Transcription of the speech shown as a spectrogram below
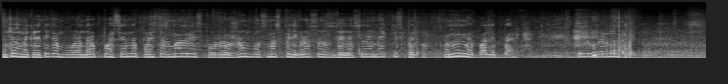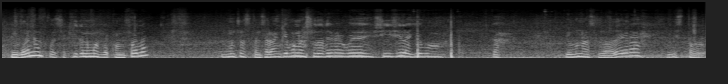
Muchos me critican por andar paseando por estas madres por los rumbos más peligrosos de la CDMX, pero a mí me vale verga. Qué lugar más peligroso. Y bueno, pues aquí tenemos la consola. Muchos pensarán, llevo una sudadera, güey. Sí, sí la llevo. Llevo una sudadera y es todo.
